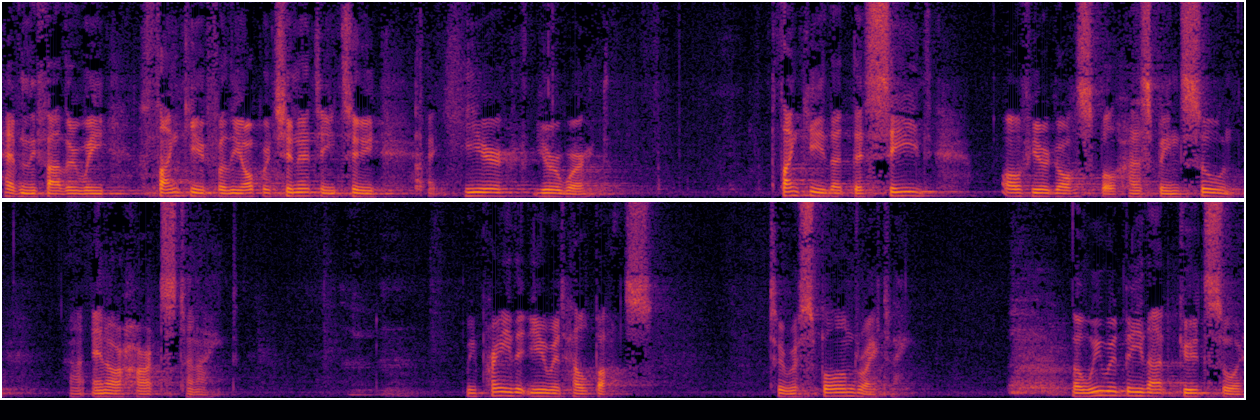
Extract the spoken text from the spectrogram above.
Heavenly Father, we thank you for the opportunity to hear your word. Thank you that the seed of your gospel has been sown uh, in our hearts tonight. We pray that you would help us to respond rightly, that we would be that good soil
